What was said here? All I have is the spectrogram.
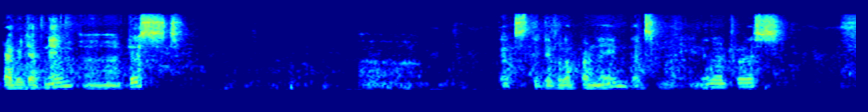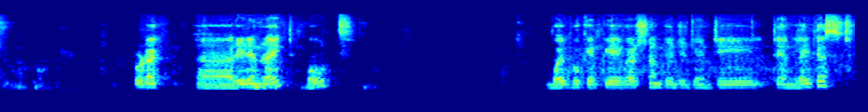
Private app name, uh, test. Uh, that's the developer name. That's my email address. Product uh, read and write both. Webhook API version 2020 10 latest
